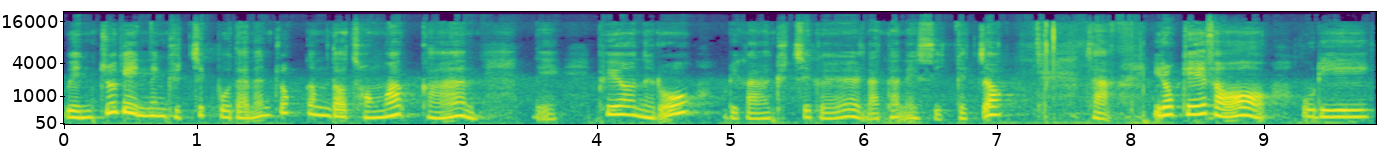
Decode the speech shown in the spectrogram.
왼쪽에 있는 규칙보다는 조금 더 정확한 네, 표현으로 우리가 규칙을 나타낼 수 있겠죠. 자, 이렇게 해서 우리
